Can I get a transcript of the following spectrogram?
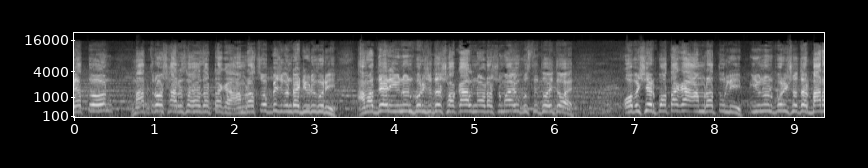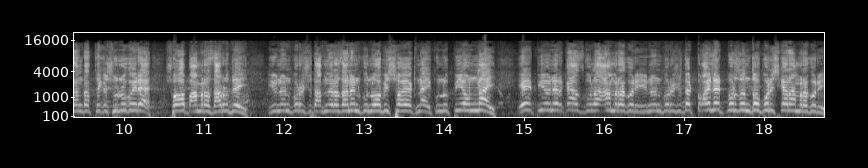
বেতন মাত্র সাড়ে ছয় হাজার টাকা। আমরা চব্বিশ ঘন্টায় ডিউটি করি। আমাদের ইউনিয়ন পরিষদে সকাল নটার সময় উপস্থিত হইতে হয়। অফিসের পতাকা আমরা তুলি। ইউনিয়ন পরিষদের বারান্দার থেকে শুরু করে সব আমরা ঝাড়ু দেই। ইউনিয়ন পরিষদ আপনারা জানেন কোনো সহায়ক নাই কোনো পিয়ন নাই। এই পিয়নের কাজগুলো আমরা করি। ইউনিয়ন পরিষদের টয়লেট পর্যন্ত পরিষ্কার আমরা করি।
